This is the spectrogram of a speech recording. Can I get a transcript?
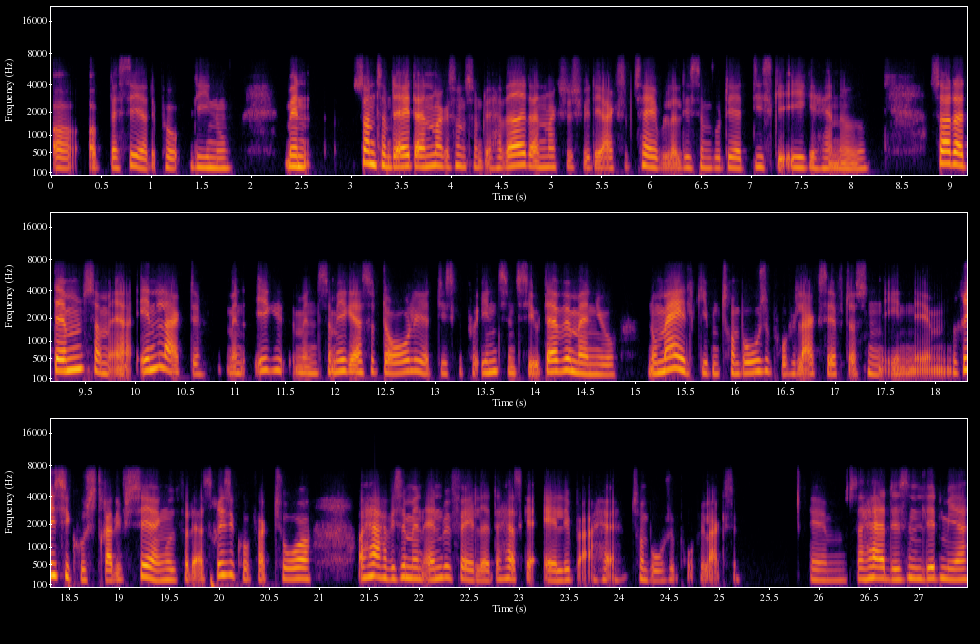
og, og basere det på lige nu. Men sådan som det er i Danmark, og sådan som det har været i Danmark, synes vi, det er acceptabelt at ligesom vurdere, at de skal ikke have noget. Så er der dem, som er indlagte, men, ikke, men som ikke er så dårlige, at de skal på intensiv. Der vil man jo normalt give dem tromboseprofilaks efter sådan en øh, risikostratificering ud fra deres risikofaktorer. Og her har vi simpelthen anbefalet, at det her skal alle bare have tromboseprofilakse. Øhm, så her er det sådan lidt mere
